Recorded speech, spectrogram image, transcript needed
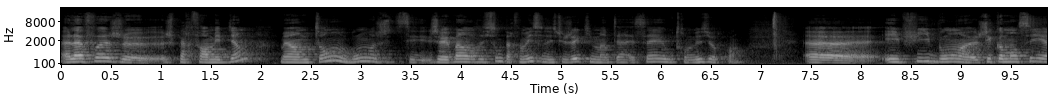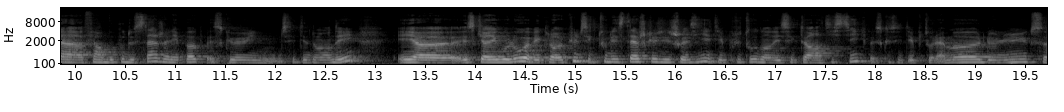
à la fois je, je performais bien, mais en même temps, bon, j'avais pas l'impression de performer sur des sujets qui m'intéressaient outre mesure, quoi. Euh, et puis, bon, euh, j'ai commencé à faire beaucoup de stages à l'époque parce que s'était demandé. Euh, et, ce qui est rigolo avec le recul, c'est que tous les stages que j'ai choisis étaient plutôt dans des secteurs artistiques parce que c'était plutôt la mode, le luxe,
